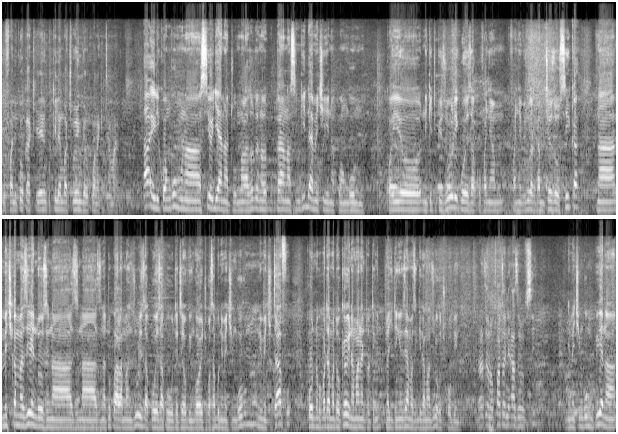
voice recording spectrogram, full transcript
kufanikiwa kukaa kileleni kwa kile ambacho wengi walikuwa wanakitamani. Ah, ilikuwa ngumu na sio jana tu, mara zote tunapokutana na Singida mechi inakuwa ngumu. Kwa hiyo ni kitu kizuri kuweza kufanya, kufanya vizuri katika mchezo husika, na mechi kama zile ndo zinatupa zina, zina alama nzuri za kuweza kutetea ubingwa wetu, kwa sababu ni mechi ngumu, ni mechi tafu. Kwa hiyo tunapopata matokeo, ina maana tunajitengenezea mazingira mazuri kuchukua ubingwa. Unafuata ni Azam FC. Ni mechi ngumu pia, na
